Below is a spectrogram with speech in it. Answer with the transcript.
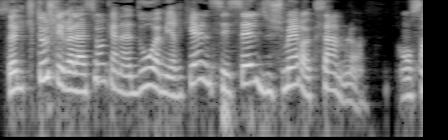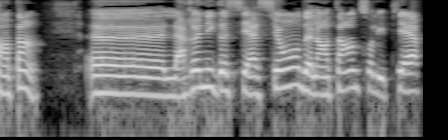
Celle qui touche les relations canado-américaines, c'est celle du chemin Roxham, là. On s'entend. Euh, la renégociation de l'entente sur les pierres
